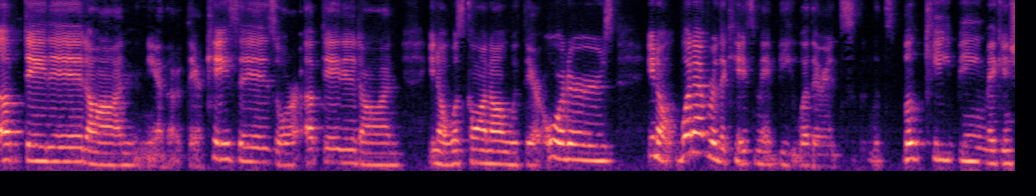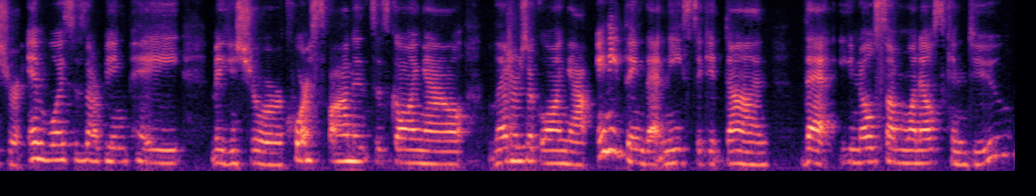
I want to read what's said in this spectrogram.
updated on you know, their cases or updated on you know what's going on with their orders you know whatever the case may be whether it's it's bookkeeping making sure invoices are being paid making sure correspondence is going out letters are going out anything that needs to get done that you know someone else can do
